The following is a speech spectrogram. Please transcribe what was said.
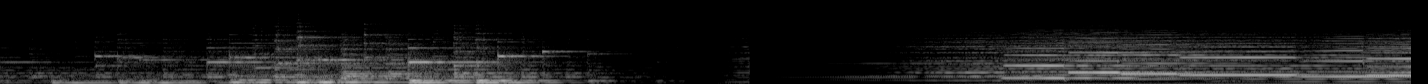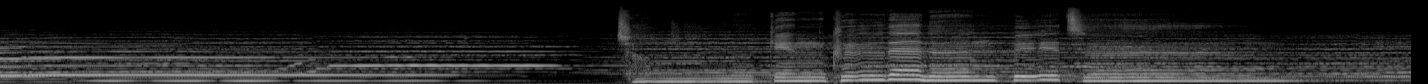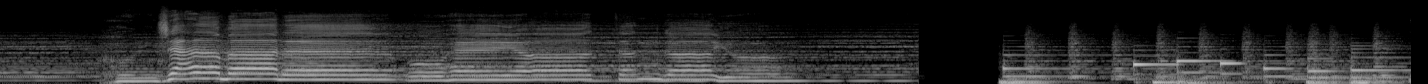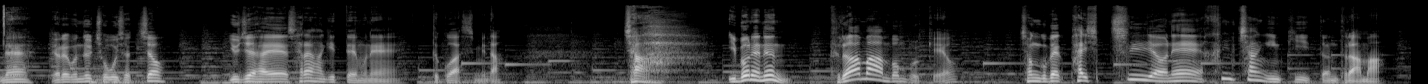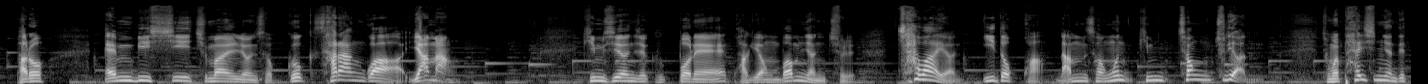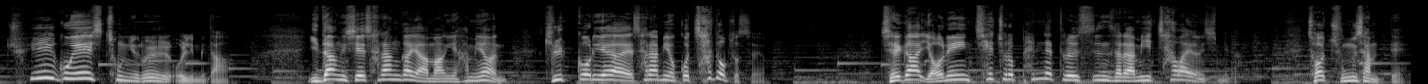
처음 느낀 그대 눈빛은 혼자만의 오해였던가요 네, 여러분들 좋으셨죠? 유재하의 사랑하기 때문에 듣고 왔습니다. 자, 이번에는 드라마 한번 볼게요. 1987년에 한창 인기 있던 드라마. 바로 MBC 주말 연속극 사랑과 야망. 김수현 극본의 곽영범 연출, 차화연, 이덕화, 남성훈, 김청 출연. 정말 80년대 최고의 시청률을 올립니다. 이 당시에 사랑과 야망이 하면 길거리에 사람이 없고 차도 없었어요. 제가 연예인 최초로 팬레터를 쓴 사람이 차화연 씨입니다. 저 중3 때.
